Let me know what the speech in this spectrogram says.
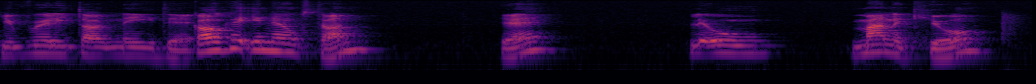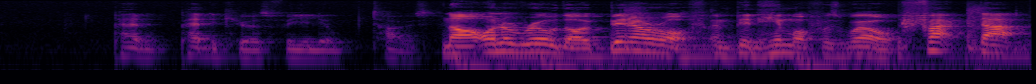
You really don't need it. Go get your nails done. Yeah? Little manicure ped pedicures for your little toes. Now, on a real though, bin her off and bin him off as well. The fact that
